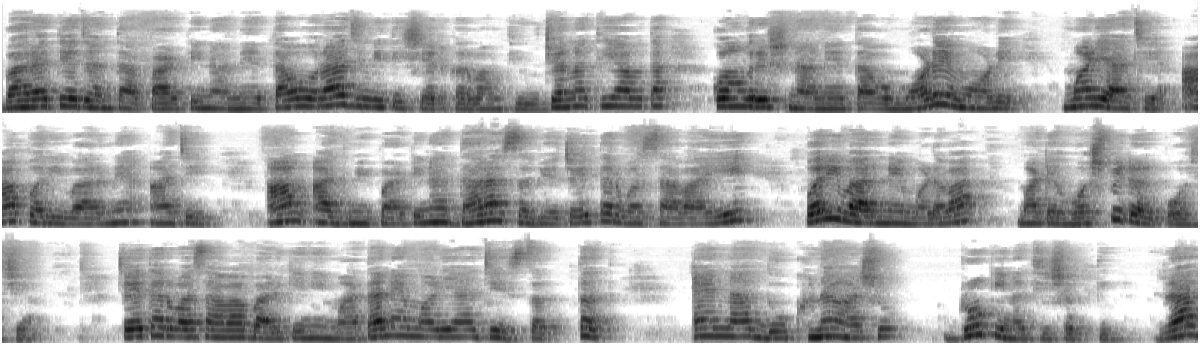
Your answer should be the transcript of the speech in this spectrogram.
ભારતીય જનતા પાર્ટીના નેતાઓ રાજનીતિ સેટ કરવાથી ઊંચા નથી આવતા. કોંગ્રેસના નેતાઓ મોડે મોડે મળ્યા છે. આ પરિવારને આજે આમ આદમી પાર્ટીના ધારાસભ્ય ચૈતર વસાવાએ પરિવારને મળવા માટે હોસ્પિટલ પહોંચ્યા. ચૈતર વસાવા બાળકીની માતાને મળ્યા જે સતત એના દુઃખના આંસુ રોકી નથી શકતી. રાત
